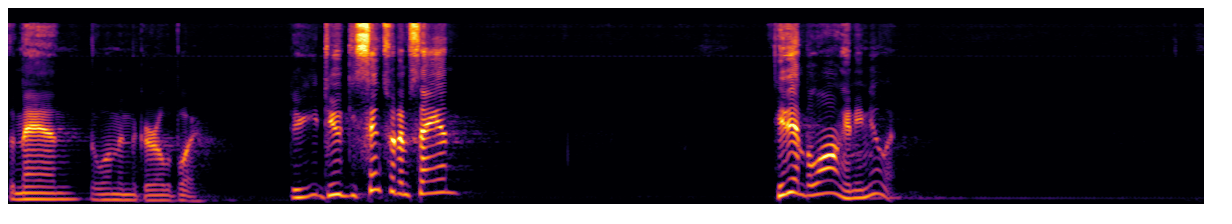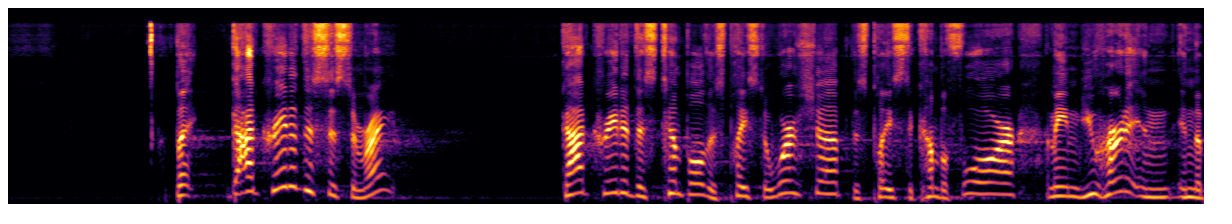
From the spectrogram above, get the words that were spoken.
the man, the woman, the girl, the boy. Do you, do you sense what I'm saying? He didn't belong and he knew it. But God created this system, right? God created this temple, this place to worship, this place to come before. I mean, you heard it in, in, the,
